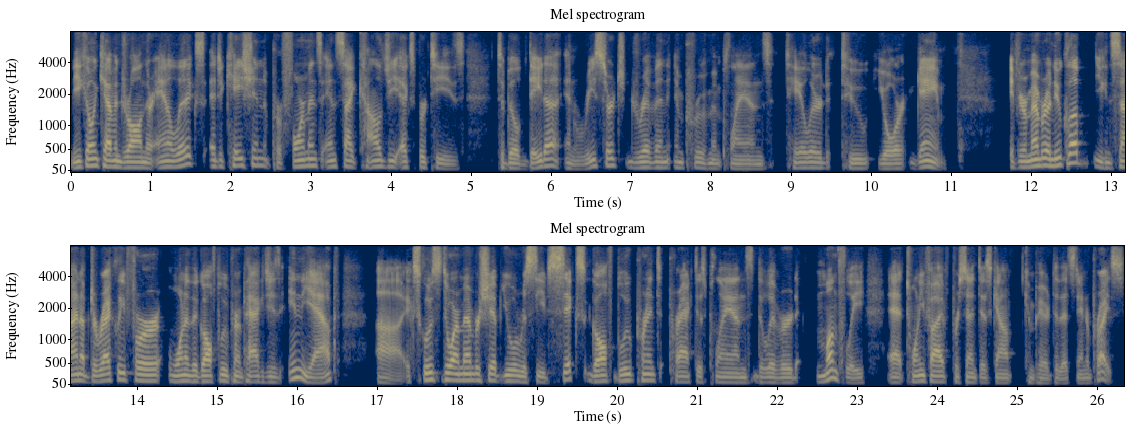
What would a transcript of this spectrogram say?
Nico and Kevin draw on their analytics, education, performance, and psychology expertise to build data and research driven improvement plans tailored to your game. If you're a member of New Club, you can sign up directly for one of the Golf Blueprint packages in the app. Uh, exclusive to our membership, you will receive six Golf Blueprint practice plans delivered monthly at 25% discount compared to that standard price.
